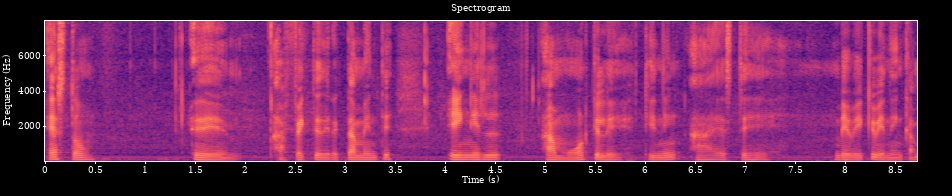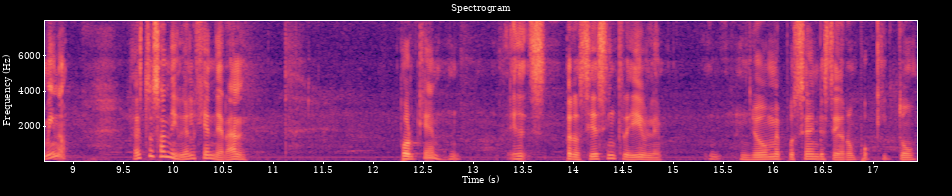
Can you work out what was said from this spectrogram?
esto eh, afecte directamente en el amor que le tienen a este bebé que viene en camino. Esto es a nivel general. ¿Por qué? Es, pero sí es increíble. Yo me puse a investigar un poquito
